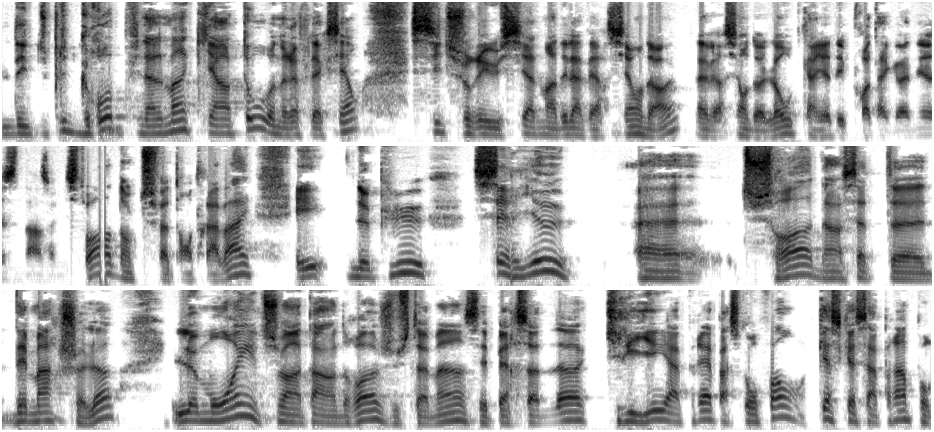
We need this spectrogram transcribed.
du plus de groupes finalement qui entourent une réflexion. Si tu réussis à demander la version d'un, la version de l'autre quand il y a des protagonistes dans une histoire, donc tu fais ton travail. Et le plus sérieux euh, tu seras dans cette euh, démarche-là, le moins tu entendras justement ces personnes-là crier après, parce qu'au fond, qu'est-ce que ça prend pour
